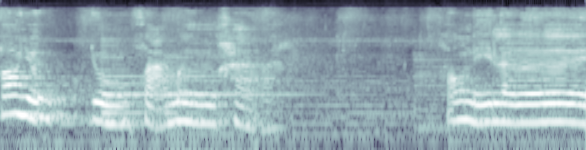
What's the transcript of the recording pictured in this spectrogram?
ห้องอยู่อยู่ขวามือค่ะ ห้องนี้เลย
